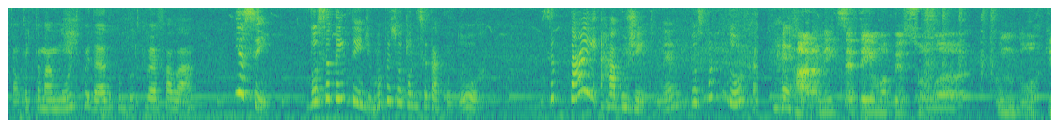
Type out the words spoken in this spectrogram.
Então tem que tomar muito cuidado com tudo que vai falar. E assim, você até entende, uma pessoa quando você tá com dor, você tá rabugento, né? Você tá com dor, cara. Raramente você tem uma pessoa com dor que,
